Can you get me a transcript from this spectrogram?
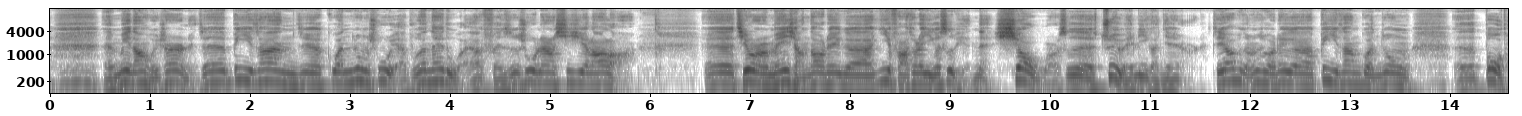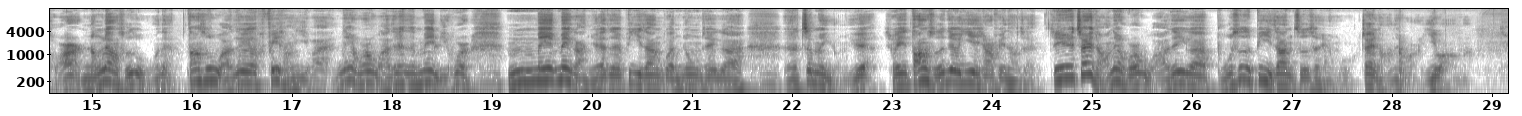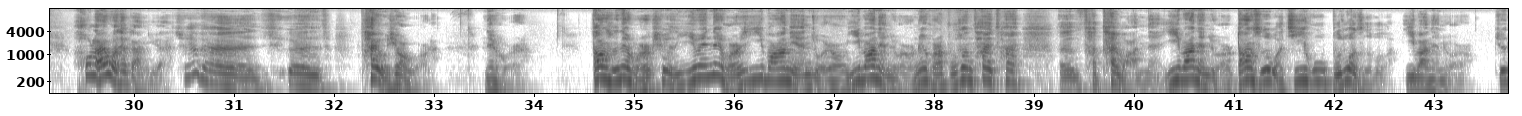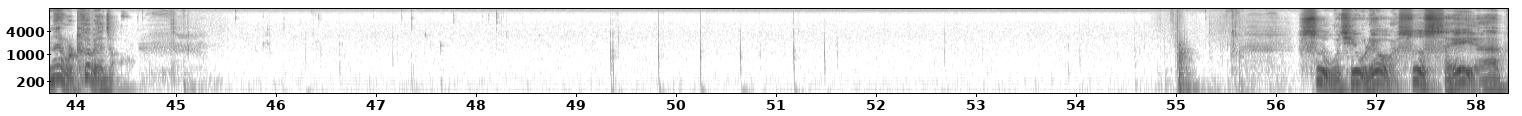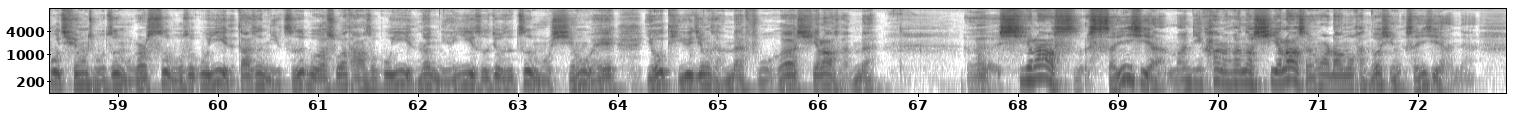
呃，没当回事儿呢。这 B 站这观众数也不算太多呀，粉丝数量稀稀拉拉。呃，结果没想到这个一发出来一个视频呢，效果是最为立竿见影的。这要不怎么说这个 B 站观众，呃，抱团能量十足呢？当时我这个非常意外，那会儿我这是没理会，没没感觉这 B 站观众这个呃这么踊跃，所以当时就印象非常深。因为再早那会儿我这个不是 B 站资深用户，再早那会儿以往啊，后来我才感觉这个这个太有效果了，那会儿。当时那会儿确实，因为那会儿是一八年左右，一八年左右那会儿不算太太呃太太晚的，一八年左右，当时我几乎不做直播，一八年左右，就那会儿特别早。四五七五六啊，是谁也不清楚字母哥是不是故意的。但是你直播说他是故意的，那你的意思就是字母行为有体育精神呗，符合希腊神呗。呃，希腊神神仙嘛，你看没看到希腊神话当中很多行神仙呢？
